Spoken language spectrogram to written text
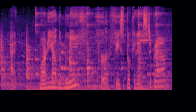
at Marni on the Move for Facebook and Instagram,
